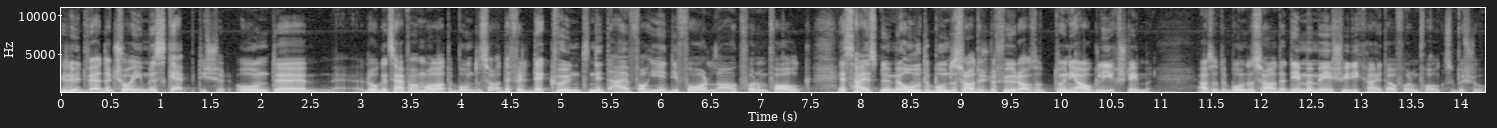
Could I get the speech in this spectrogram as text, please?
die Leute werden schon immer skeptischer. Und äh, schauen jetzt einfach mal an den Bundesrat. Der, der gewinnt nicht einfach jede Vorlage vor dem Volk. Es heißt nicht mehr, oh, der Bundesrat ist dafür, also tue ich auch gleich stimmen. Also der Bundesrat hat immer mehr Schwierigkeiten, auch vor dem Volk zu bestehen.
